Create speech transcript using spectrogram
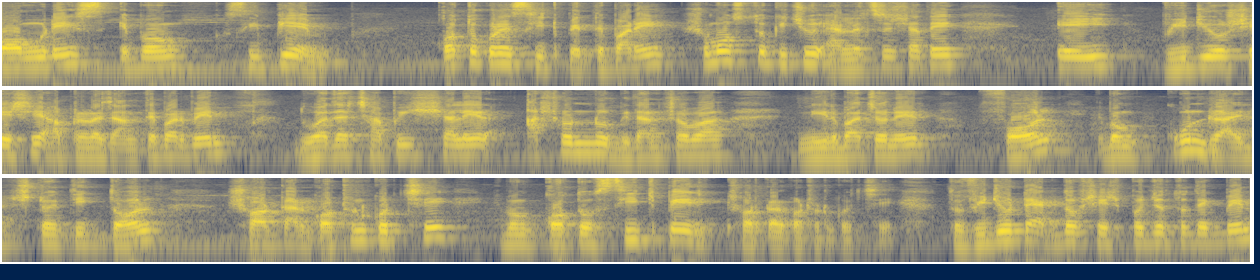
কংগ্রেস এবং সিপিএম কত করে সিট পেতে পারে, সমস্ত কিছু অ্যানালিসিসের সাথে এই ভিডিও শেষে আপনারা জানতে পারবেন দু হাজার ছাব্বিশ সালের আসন্ন বিধানসভা নির্বাচনের ফল এবং কোন রাজনৈতিক দল সরকার গঠন করছে এবং কত সিট পেয়ে সরকার গঠন করছে। তো ভিডিওটা একদম শেষ পর্যন্ত দেখবেন।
